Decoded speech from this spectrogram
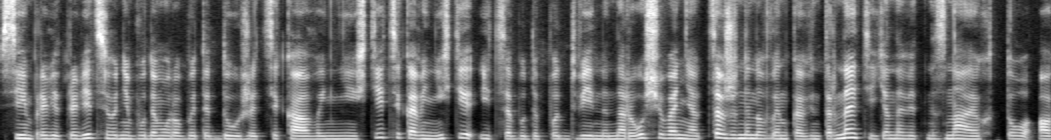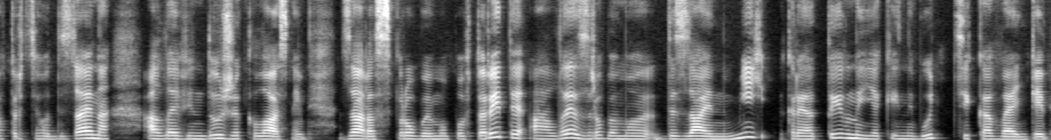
Всім привіт-привіт! Сьогодні будемо робити дуже цікаві нігті. Цікаві нігті, і це буде подвійне нарощування. Це вже не новинка в інтернеті. Я навіть не знаю, хто автор цього дизайна, але він дуже класний. Зараз спробуємо повторити, але зробимо дизайн мій креативний, який-небудь цікавенький.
